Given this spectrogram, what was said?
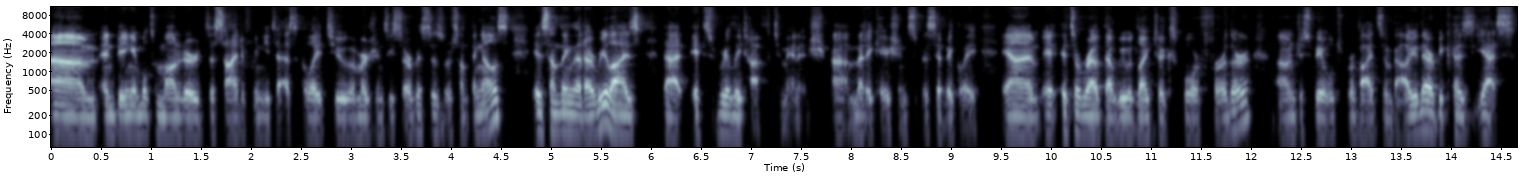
um, and being able to monitor decide if we need to escalate to emergency services or something else is something that i realized that it's really tough to manage uh, medication specifically. And it, it's a route that we would like to explore further, um, just to be able to provide some value there because yes,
